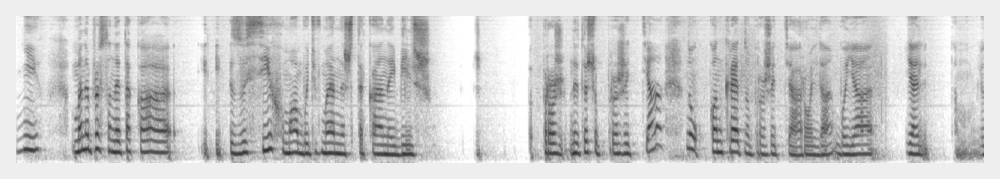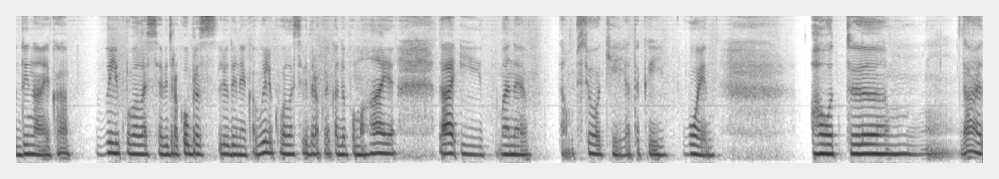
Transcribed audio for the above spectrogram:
ні. У мене просто не така. З усіх, мабуть, в мене ж така найбільш про не те, що про життя, ну конкретно про життя роль, да? бо я, я там людина, яка вилікувалася від раку, образ людини, яка вилікувалася від раку, яка допомагає. Да? І в мене там все окей, я такий воїн. А от е, да, е,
